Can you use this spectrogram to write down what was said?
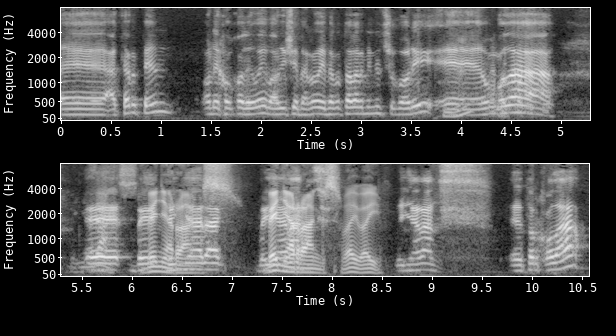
eh, aterpen, honek joko dugu, barriz berroi, berrota bar minutzuko hori, eh, ongo da, eh, be, Beñarranks. Beñarranks. Beñarranks, bai, bai. Beñarantz etorko da,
